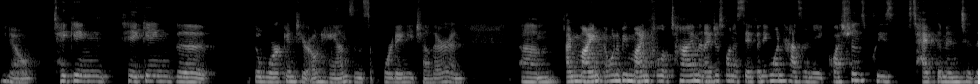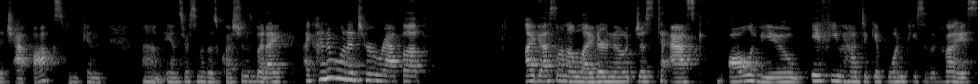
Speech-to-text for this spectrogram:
you know taking taking the the work into your own hands and supporting each other and Um, I'm mind, I want to be mindful of time, and I just want to say if anyone has any questions, please type them into the chat box. We can um, answer some of those questions. But I, I kind of wanted to wrap up, I guess, on a lighter note, just to ask all of you if you had to give one piece of advice.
